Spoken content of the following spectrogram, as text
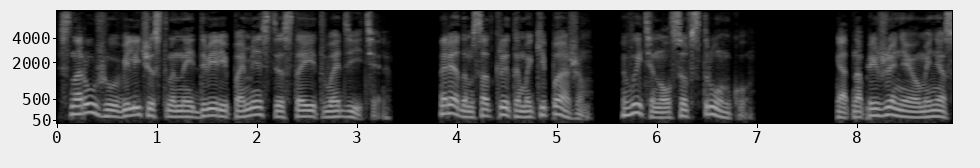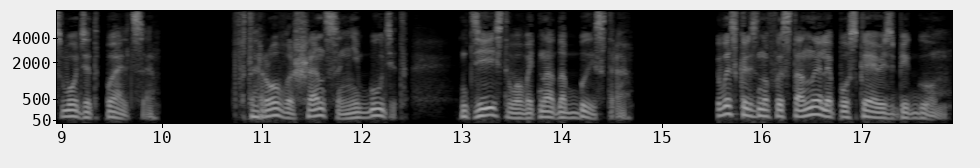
Снаружи у величественной двери поместья стоит водитель. Рядом с открытым экипажем вытянулся в струнку. От напряжения у меня сводит пальцы. Второго шанса не будет. Действовать надо быстро. Выскользнув из тоннеля, пускаюсь бегом.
